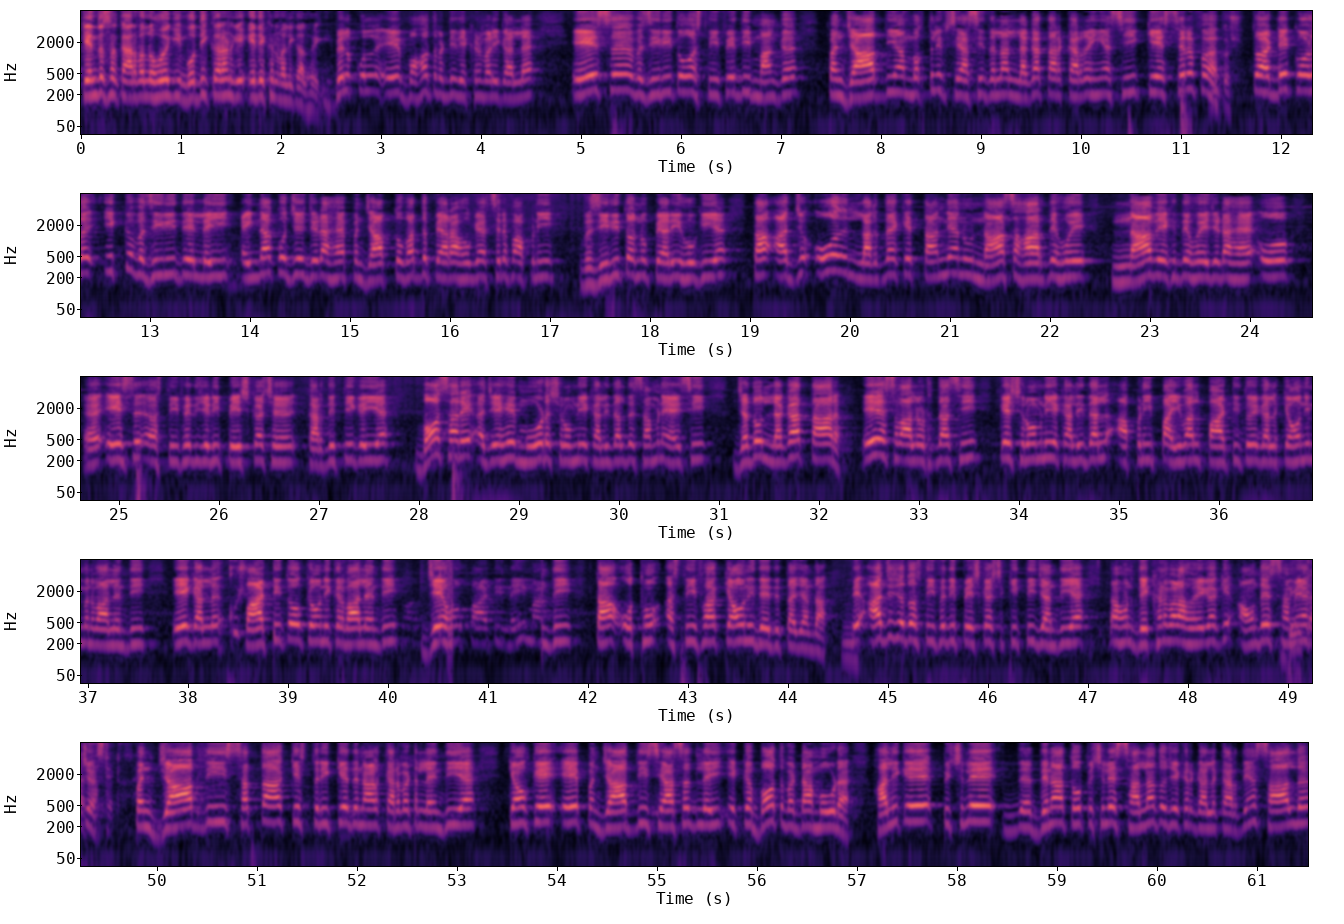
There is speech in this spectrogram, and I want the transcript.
ਕੇਂਦਰ ਸਰਕਾਰ ਵੱਲੋਂ ਹੋਏਗੀ ਮੋਦੀ ਕਰਨਗੇ ਇਹ ਦੇਖਣ ਵਾਲੀ ਗੱਲ ਹੋਏਗੀ। ਬਿਲਕੁਲ ਇਹ ਬਹੁਤ ਵੱਡੀ ਦੇਖਣ ਵਾਲੀ ਗੱਲ ਹੈ। ਇਸ ਵਜ਼ੀਰੀ ਤੋਂ ਅਸਤੀਫੇ ਦੀ ਮੰਗ ਪੰਜਾਬ ਦੀਆਂ ਮੁxtਲਿਫ ਸਿਆਸੀ ਦਲਾਂ ਲਗਾਤਾਰ ਕਰ ਰਹੀਆਂ ਸੀ ਕਿ ਸਿਰਫ ਤੁਹਾਡੇ ਕੋਲ ਇੱਕ ਵਜ਼ੀਰੀ ਦੇ ਲਈ ਇੰਨਾ ਕੁਝ ਜਿਹੜਾ ਹੈ ਪੰਜਾਬ ਤੋਂ ਵੱਧ ਪਿਆਰਾ ਹੋ ਗਿਆ ਸਿਰਫ ਆਪਣੀ ਵਜ਼ੀਰੀ ਤੁਹਾਨੂੰ ਪਿਆਰੀ ਹੋ ਗਈ ਹੈ। ਤਾਂ ਅੱਜ ਉਹ ਲੱਗਦਾ ਕਿ ਤਾਨਿਆਂ ਨੂੰ ਨਾ ਸਹਾਰਦੇ ਹੋਏ ਨਾ ਵੇਖਦੇ ਹੋਏ ਜਿਹੜਾ ਹੈ ਉਹ ਇਸ ਅਸਤੀਫੇ ਦੀ ਜਿਹੜੀ ਪੇਸ਼ਕਸ਼ ਕਰ ਦਿੱਤੀ ਗਈ ਹੈ। ਬਹੁਤ ਸਾਰੇ ਅਜਿਹੇ ਮੋੜ ਸ਼੍ਰੋਮਣੀ ਅਕਾਲੀ ਦਲ ਦੇ ਸਾਹਮਣੇ ਆਏ ਸੀ ਜਦੋਂ ਲਗਾਤਾਰ ਇਹ ਸਵਾਲ ਉੱਠਦਾ ਸੀ ਕਿ ਸ਼੍ਰੋਮਣੀ ਅਕਾਲੀ ਦਲ ਆਪਣੀ ਭਾਈਵਾਲ ਪਾਰਟੀ ਤੋਂ ਇਹ ਗੱਲ ਕਿਉਂ ਨਹੀਂ ਮਨਵਾ ਲੈਂਦੀ? ਇਹ ਗੱਲ ਪਾਰਟੀ ਤੋਂ ਕਿਉਂ ਨਹੀਂ ਕਰਵਾ ਲੈਂਦੀ? ਜੇ ਉਹ ਪਾਰਟੀ ਨਹੀਂ ਮੰਨਦੀ ਤਾਂ ਉਥੋਂ ਅਸਤੀਫਾ ਕਿਉਂ ਨਹੀਂ ਦੇ ਦਿੱਤਾ ਜਾਂਦਾ? ਤੇ ਅੱਜ ਜਦੋਂ ਅਸਤੀਫੇ ਦੀ ਪੇਸ਼ਕਸ਼ ਕੀਤੀ ਜਾਂਦੀ ਹੈ ਤਾਂ ਹੁਣ ਦੇਖਣ ਵਾਲਾ ਹੋਏਗਾ ਕਿ ਆਉਂਦੇ ਸਮਿਆਂ 'ਚ ਪੰਜਾਬ ਦੀ ਸੱਤਾ ਕਿਸ ਤਰੀਕੇ ਦੇ ਨਾਲ ਕਰਵਟ ਲੈਂਦੀ ਹੈ ਕਿਉਂਕਿ ਇਹ ਪੰਜਾਬ ਦੀ ਸਿਆਸਤ ਲਈ ਇੱਕ ਬਹੁਤ ਵੱਡਾ ਮੋੜ ਹੈ। ਹਾਲਾਂਕਿ ਪਿਛਲੇ ਦਿਨਾਂ ਤੋਂ, ਪਿਛਲੇ ਸਾਲਾਂ ਤੋਂ ਜੇਕਰ ਗੱਲ ਕਰਦੇ ਹਾਂ, ਸਾਲ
